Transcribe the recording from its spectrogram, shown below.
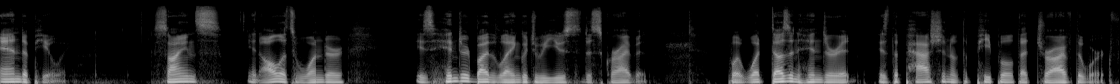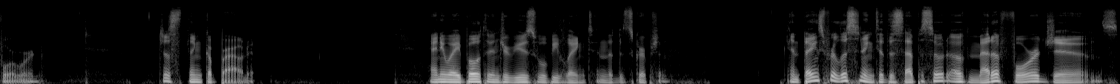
and appealing? Science, in all its wonder, is hindered by the language we use to describe it. But what doesn't hinder it is the passion of the people that drive the work forward. Just think about it. Anyway, both interviews will be linked in the description. And thanks for listening to this episode of Metaphorigins.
